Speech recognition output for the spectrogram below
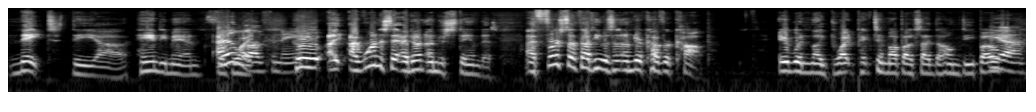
Nate, the uh, handyman for I Dwight, love Nate. who I, I want to say I don't understand this. At first, I thought he was an undercover cop. It when like Dwight picked him up outside the Home Depot. Yeah.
